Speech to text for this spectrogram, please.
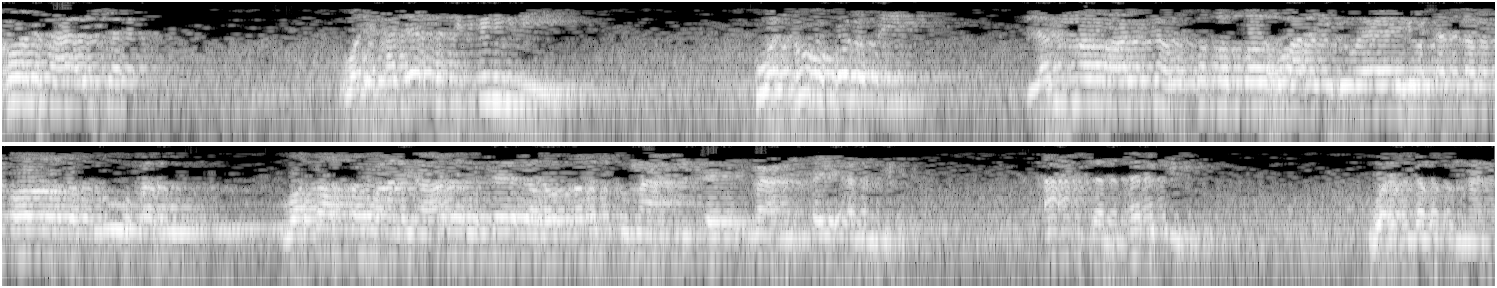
قالت عائشة ولحداثة سني وسوء خلقي لما رأيته صلى الله عليه وآله وسلم طالت روحه وضعته على على وسادة وخرجت مع مع شيئا به أحسن أبكي وأبلغت الناس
